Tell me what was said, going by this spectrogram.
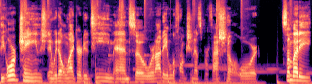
the org changed and we don't like our new team. And so we're not able to function as a professional or somebody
